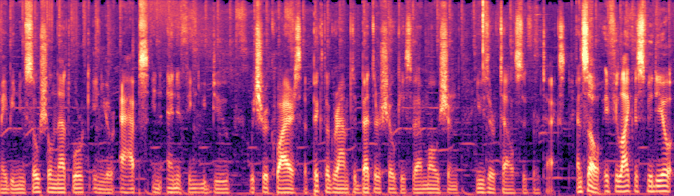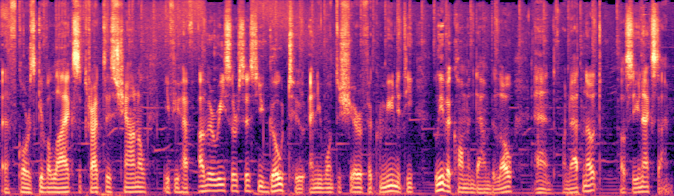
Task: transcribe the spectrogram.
maybe new social network, in your apps, in anything you do which requires a pictogram to better showcase the emotion user tells their text. And so, if you like this video, of course, give a like, subscribe to this channel. If you have other resources you go to and you want to share with the community, leave a comment down below. And on that note, I'll see you next time.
